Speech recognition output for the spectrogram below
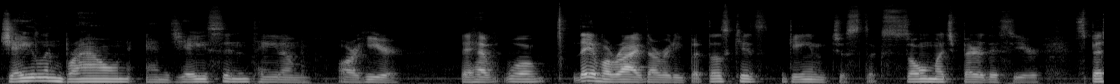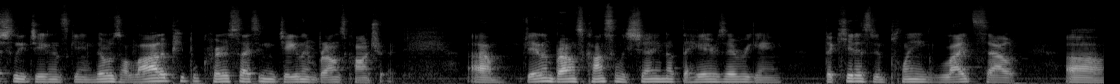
Jaylen Brown and Jayson Tatum are here. They have well, they have arrived already, but those kids' game just looks so much better this year, especially Jaylen's game. There was a lot of people criticizing Jaylen Brown's contract. Um, Jaylen Brown's constantly shutting up the haters every game. The kid has been playing lights out. Uh,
